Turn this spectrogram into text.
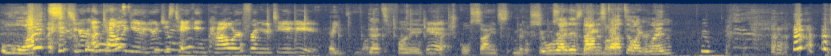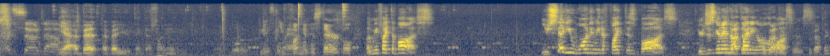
What? it's your. I'm telling you, you're just taking power from your TV. Yeah, you fuck. That's funny. Yeah. electrical science middle school. Right as Dom brain is about to like win. It's so dumb. Yeah, I bet. I bet you would think that's funny. Little beautiful You're man. fucking hysterical. Let me fight the boss. You said you wanted me to fight this boss. You're just gonna end got up there? fighting all Who the got there? bosses. Who got there?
